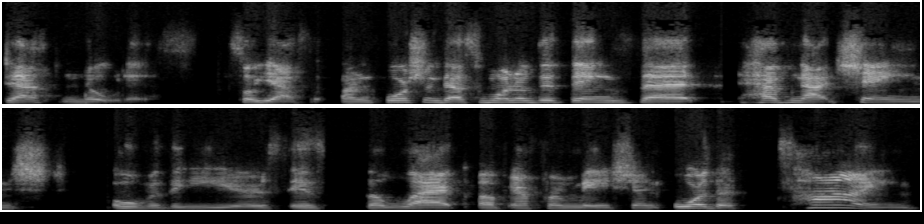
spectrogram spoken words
death notice. So yes, unfortunately, that's one of the things that have not changed over the years is the lack of information or the time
